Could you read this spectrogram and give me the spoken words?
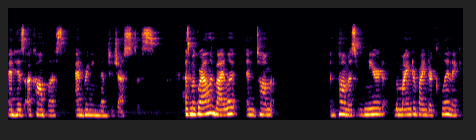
and his accomplice and bringing them to justice. As McGrowl and Violet and Tom and Thomas neared the Minderbinder clinic,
